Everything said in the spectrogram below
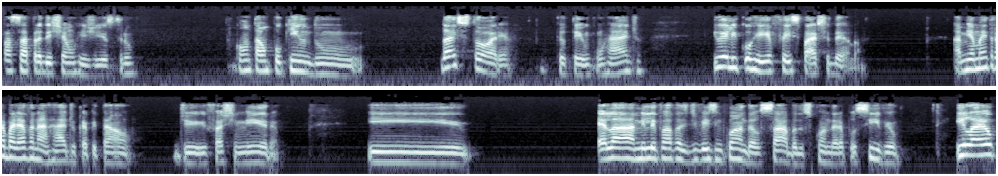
passar para deixar um registro, contar um pouquinho do, da história que eu tenho com rádio. E o Eli Correia fez parte dela. A minha mãe trabalhava na Rádio Capital, de faxineira, e ela me levava de vez em quando, aos sábados, quando era possível, e lá eu,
